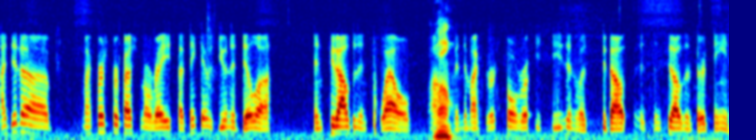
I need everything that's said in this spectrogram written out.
I did a my first professional race. I think it was Unadilla in 2012. Um, Wow. And then my first full rookie season was 2000. In 2013.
